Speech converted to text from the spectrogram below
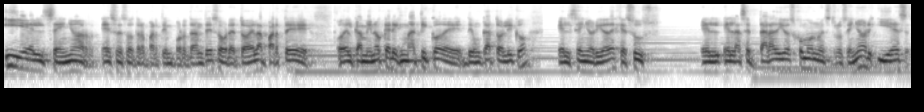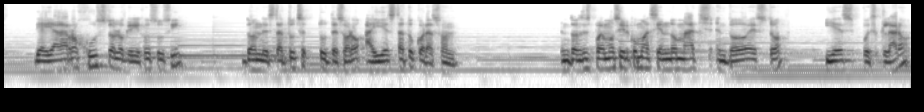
y el Señor. Eso es otra parte importante, sobre todo de la parte o del camino carismático de, un católico, el señorío de Jesús, el, aceptar a Dios como nuestro Señor. Y es, de ahí agarro justo lo que dijo Susi, donde está tu, tu tesoro, ahí está tu corazón. Entonces podemos ir como haciendo match en todo esto y es, pues claro,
